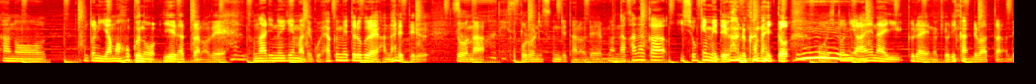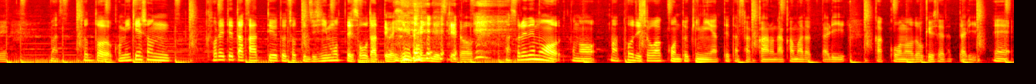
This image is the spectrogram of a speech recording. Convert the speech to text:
あの本当に山奥の家だったので、はい、隣の家まで500メートルぐらい離れてるようなところに住んでたのでまあ、なかなか一生懸命出歩かないと人に会えないぐらいの距離感ではあったので、まあ、ちょっとコミュニケーション取れてたかっていうとちょっと自信持ってそうだっては言えないんですけど まあそれでもその、まあ、当時小学校の時にやってたサッカーの仲間だったり学校の同級生だったりで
